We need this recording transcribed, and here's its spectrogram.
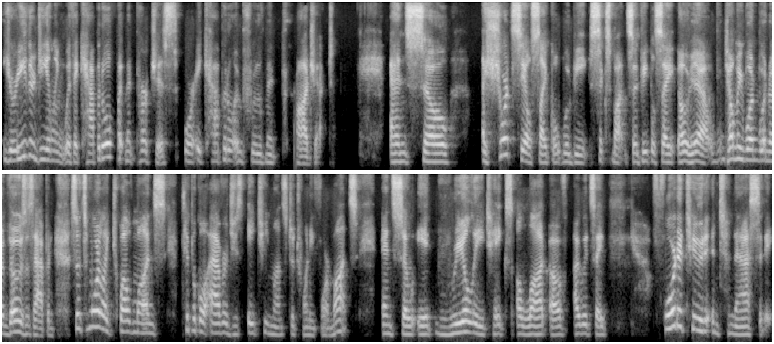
you're either dealing with a capital equipment purchase or a capital improvement project. And so a short sales cycle would be six months. And people say, oh, yeah, tell me when one of those has happened. So it's more like 12 months. Typical average is 18 months to 24 months. And so it really takes a lot of, I would say, fortitude and tenacity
